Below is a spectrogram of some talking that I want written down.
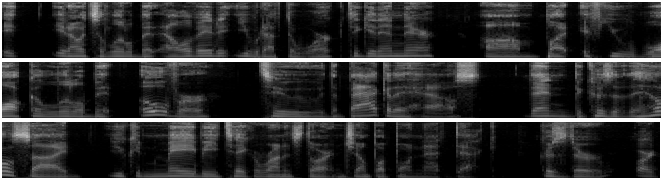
it you know it's a little bit elevated. You would have to work to get in there. Um, but if you walk a little bit over to the back of the house, then because of the hillside, you can maybe take a run and start and jump up on that deck because there are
